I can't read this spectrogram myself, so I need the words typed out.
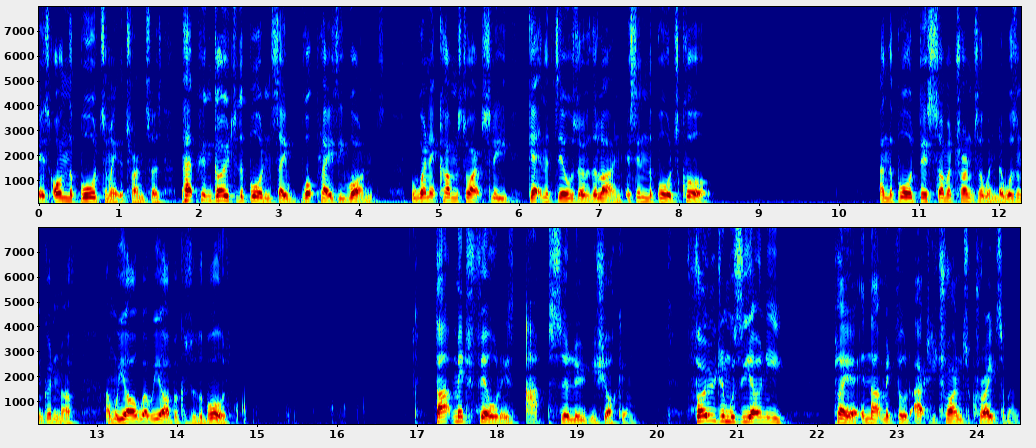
It's on the board to make the transfers. Pep can go to the board and say what players he wants, but when it comes to actually getting the deals over the line, it's in the board's court. And the board this summer transfer window wasn't good enough, and we are where we are because of the board. That midfield is absolutely shocking. Foden was the only player in that midfield actually trying to create something.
